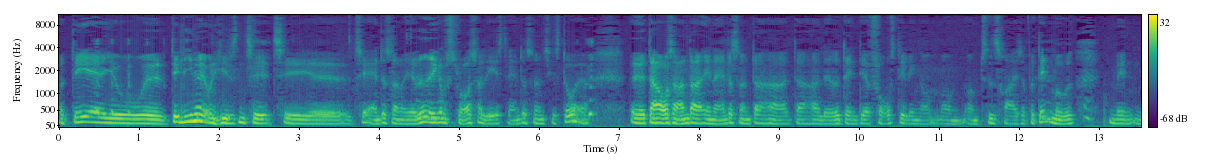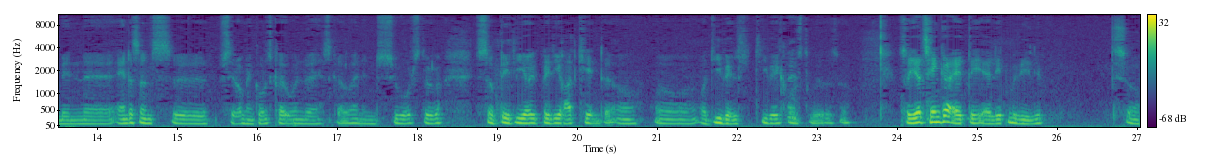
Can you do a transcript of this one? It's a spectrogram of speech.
Og det er jo, øh, det ligner jo en hilsen til, til, øh, til Anderson, og jeg ved ikke, om Strauss har læst Andersons historier. Øh, der er også andre end Anderson, der har, der har lavet den der forestilling om, om, om tidsrejser på den måde. Men, men øh, Andersons, øh, selvom han kun skrev en, hvad skrev han en 7-8 stykker, så blev de, blev de ret kendte, og, og, og de, er vel, de er velkonstruerede. Så. så jeg tænker, at det er lidt med vilje. Så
